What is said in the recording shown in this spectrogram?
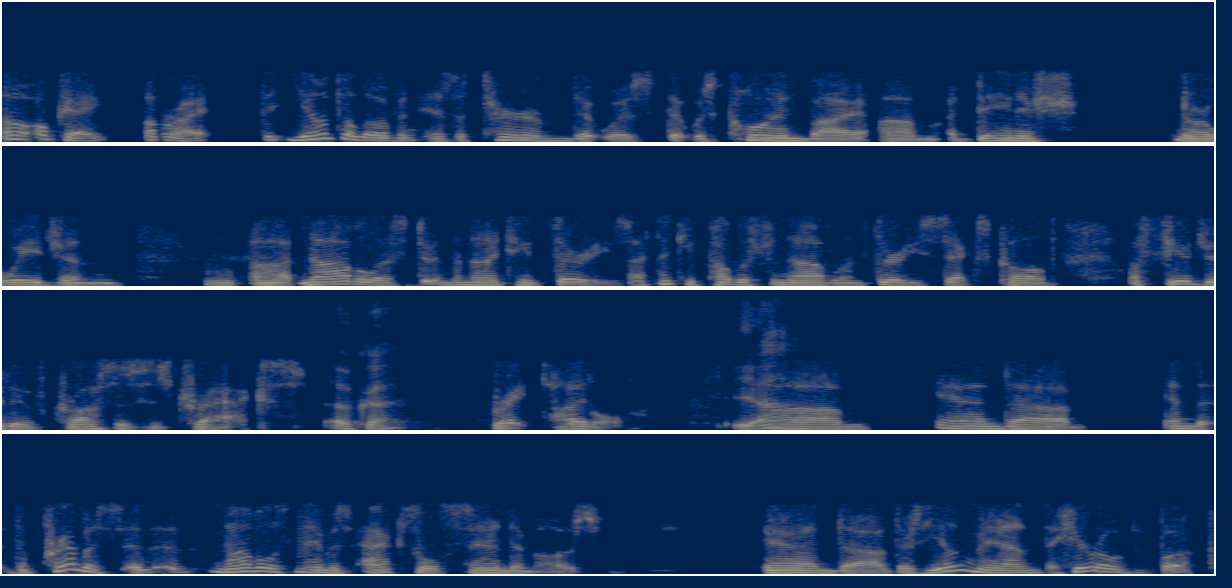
Oh, okay, all right. The Janteloven is a term that was that was coined by um, a Danish Norwegian uh, novelist in the 1930s. I think he published a novel in 36 called "A Fugitive Crosses His Tracks." Okay, great title. Yeah. Um, and uh, and the, the premise, uh, the novelist's name is Aksel Sandemose, and uh, there's a young man, the hero of the book,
